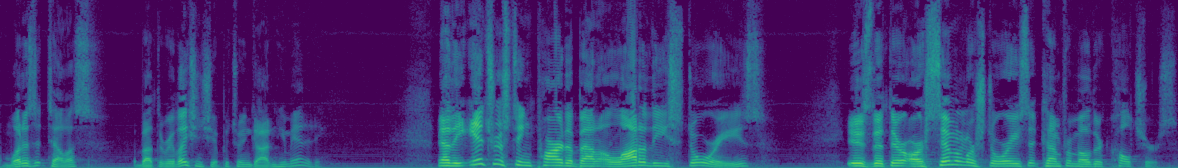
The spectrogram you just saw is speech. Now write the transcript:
And what does it tell us about the relationship between God and humanity? Now, the interesting part about a lot of these stories is that there are similar stories that come from other cultures.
